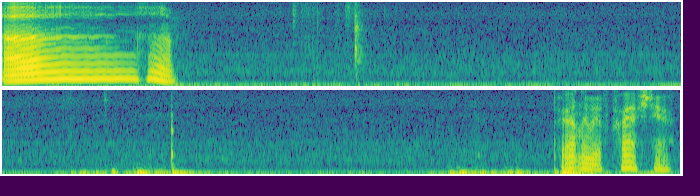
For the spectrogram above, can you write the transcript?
Uh huh. Apparently we have crashed here.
